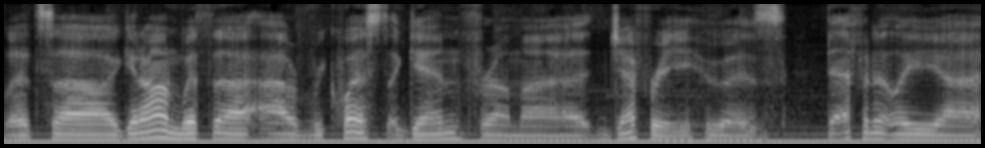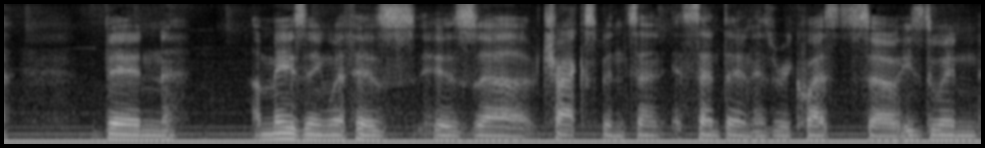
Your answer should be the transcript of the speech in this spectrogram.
let's uh, get on with uh, our request again from uh, Jeffrey, who has definitely uh, been amazing with his his uh, tracks been sent sent in his requests. So he's doing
